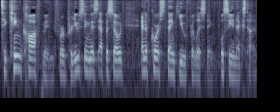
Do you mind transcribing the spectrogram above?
to King Kaufman for producing this episode, and of course, thank you for listening. We'll see you next time.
